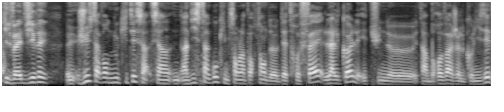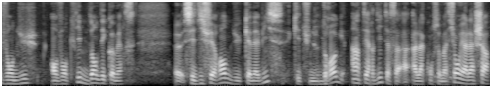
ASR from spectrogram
qu'il va être viré. Euh, Juste avant de nous quitter, c'est un, distinguo qui me semble important d'être fait. L'alcool euh, est un breuvage alcoolisé vendu en vente libre dans des commerces. Euh, c'est différent du cannabis, qui est une drogue interdite à, la consommation et à l'achat.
